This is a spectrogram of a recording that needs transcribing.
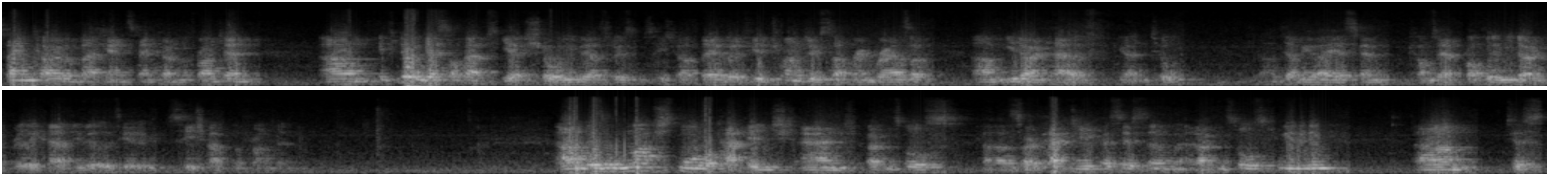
same code on the back end, same code on the front end, um, if you're doing desktop apps, yeah, sure, you'll be able to do some C Sharp there, but if you're trying to do stuff in browser, um, you don't have, until WASM comes out properly, you don't really have the ability to C Sharp on the front end. Um, there's a much smaller package and open source, uh, sorry, package ecosystem and open source community. Um, just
